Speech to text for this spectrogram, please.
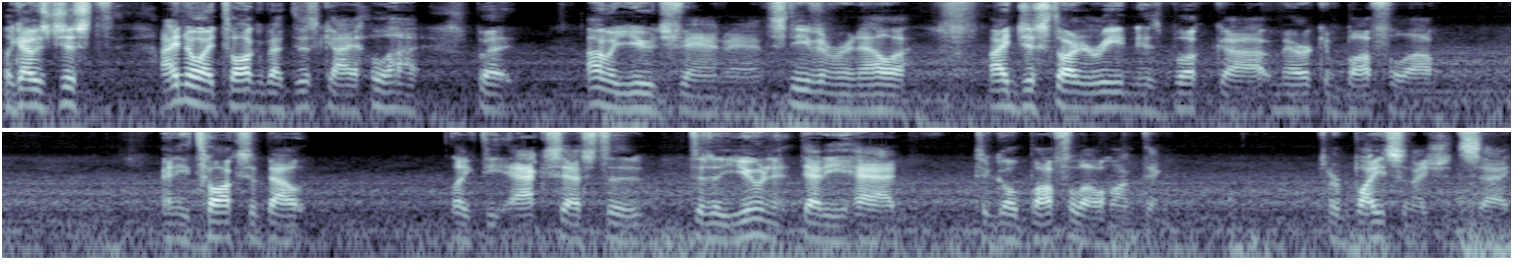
Like I was just, I know I talk about this guy a lot, but I'm a huge fan, man. Steven Rinella. I just started reading his book, uh, American Buffalo, and he talks about like the access to to the unit that he had to go buffalo hunting or bison, I should say.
